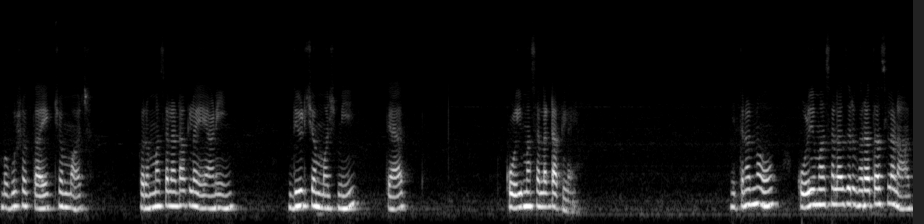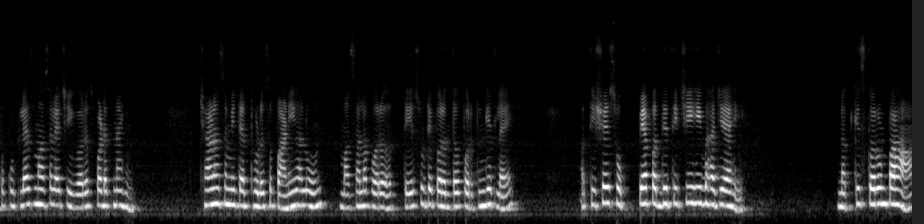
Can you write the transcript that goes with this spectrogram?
बघू शकता एक चम्मच गरम मसाला टाकला आहे आणि दीड चम्मच मी त्यात कोळी मसाला टाकला आहे मित्रांनो कोळी मसाला जर घरात असला ना तर कुठल्याच मसाल्याची गरज पडत नाही. छान असं मी त्यात थोडंसं पाणी घालून मसाला परत तेल सुटेपर्यंत परतून घेतला आहे अतिशय सोप्या पद्धतीची ही भाजी आहे. नक्कीच करून पहा.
